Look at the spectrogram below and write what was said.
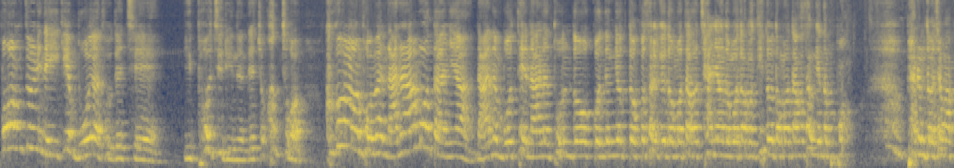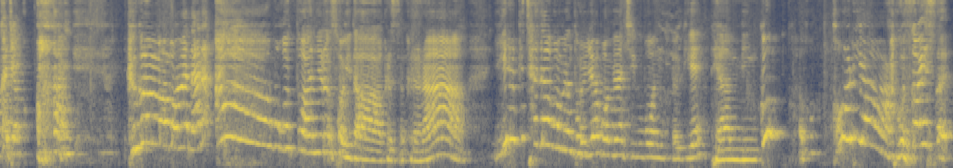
뻥 뚫린데 이게 뭐야 도대체 이 퍼즐이 있는데 조각조각 그것만 보면 나는 아무것도 아니야. 나는 못해. 나는 돈도 없고 능력도 없고 설교도 못하고 찬양도 못하고 기도도 못하고 성경도 못하고 발음도 정확하지 않고 그것만 보면 나는 아무것도 아니는 소이다. 그랬어. 그러나 이렇게 찾아보면 돌려보면 지구본 여기에 대한민국 하고 코리아 하고 써 있어요.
